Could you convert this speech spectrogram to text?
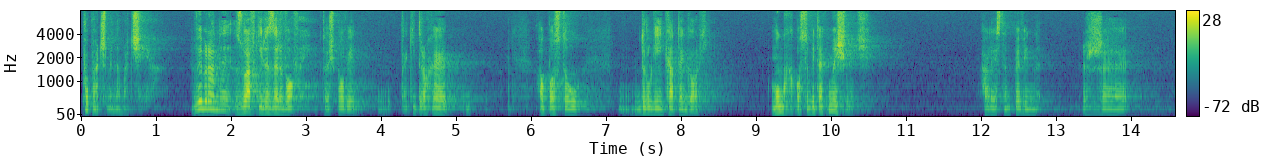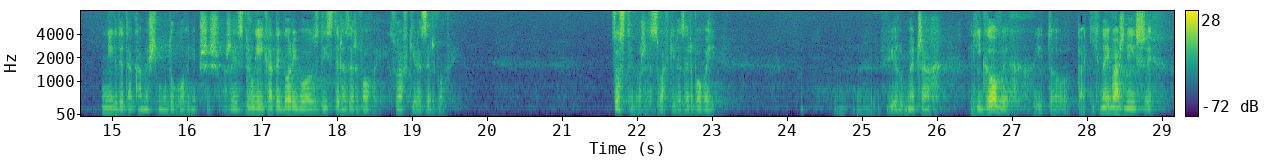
Popatrzmy na Macieja. Wybrany z ławki rezerwowej. Ktoś powie, taki trochę apostoł drugiej kategorii. Mógł o sobie tak myśleć, ale jestem pewien, że nigdy taka myśl mu do głowy nie przyszła, że jest drugiej kategorii, bo z listy rezerwowej, z ławki rezerwowej. Co z tego, że z ławki rezerwowej w wielu meczach ligowych i to takich najważniejszych,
